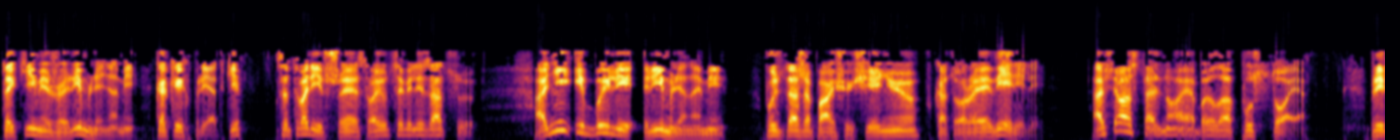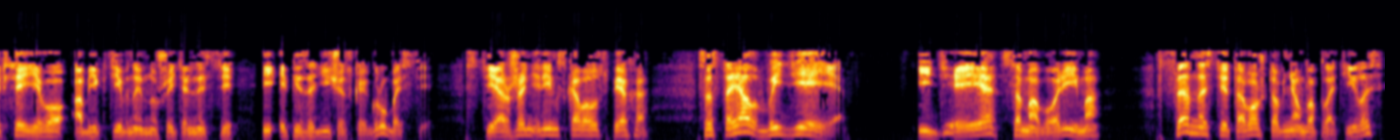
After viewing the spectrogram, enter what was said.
такими же римлянами, как их предки, сотворившие свою цивилизацию. Они и были римлянами, пусть даже по ощущению, в которое верили. А все остальное было пустое. При всей его объективной внушительности и эпизодической грубости, стержень римского успеха состоял в идее, идее самого Рима, в ценности того, что в нем воплотилось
